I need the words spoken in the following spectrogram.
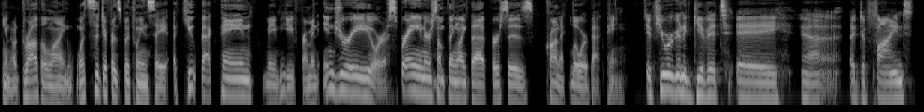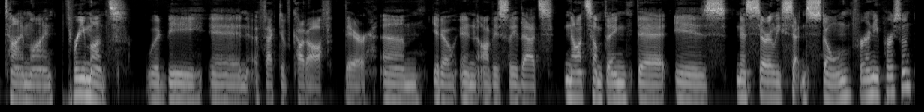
you know, draw the line. What's the difference between, say, acute back pain, maybe from an injury or a sprain or something like that, versus chronic lower back pain? if you were going to give it a uh, a defined timeline, three months would be an effective cutoff there. Um, you know, and obviously that's not something that is necessarily set in stone for any person,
